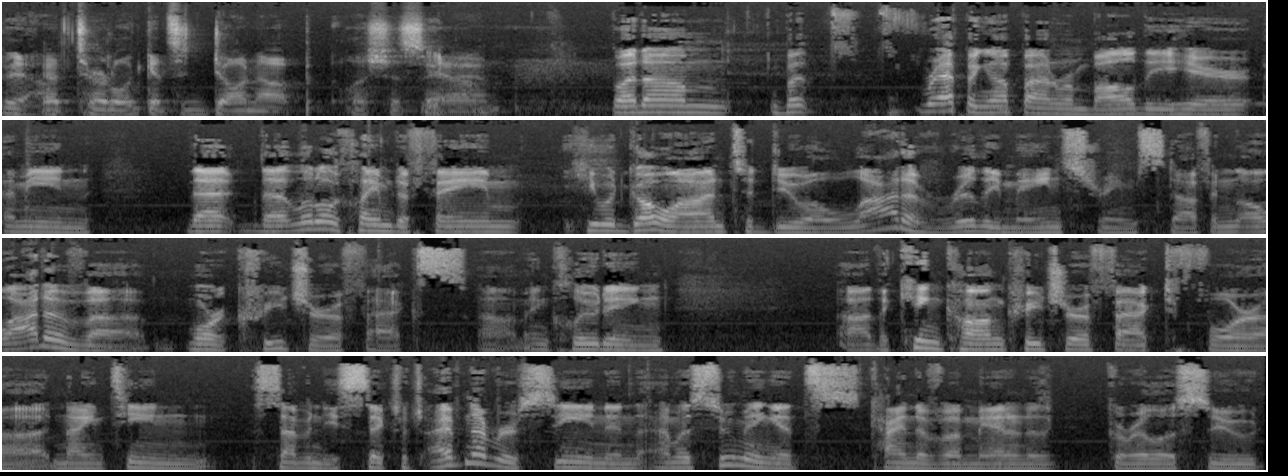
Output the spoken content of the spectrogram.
Yeah. that turtle gets done up. Let's just say Yeah. that. But um, but wrapping up on Rambaldi here, I mean, that that little claim to fame, he would go on to do a lot of really mainstream stuff and a lot of uh, more creature effects, um, including uh, the King Kong creature effect for uh, 1976, which I've never seen, and I'm assuming it's kind of a man in a gorilla suit,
